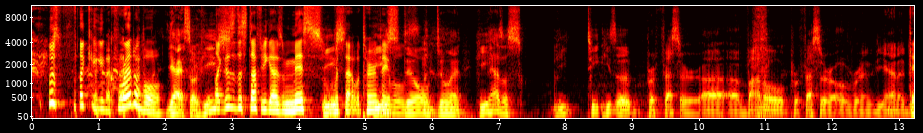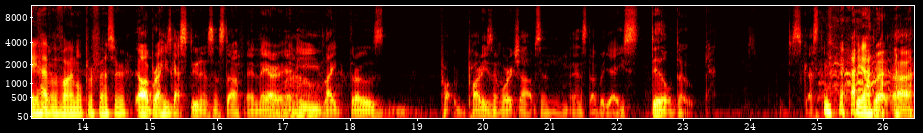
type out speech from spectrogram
it was fucking incredible. yeah, so he's like this is the stuff you guys miss with that with turntables. He's still doing. He has a he. He's a professor, uh, a vinyl professor over in Vienna. Dude. they have a vinyl professor. Oh, bro, he's got students and stuff, and they are, and he like throws parties and workshops and and stuff. But yeah, he's still dope. God, he's disgusting. Yeah, but uh,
